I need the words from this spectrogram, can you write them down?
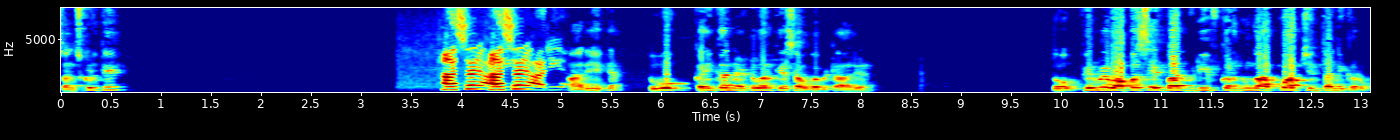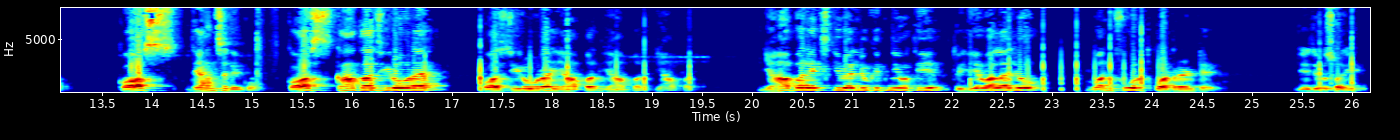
संस्कृति? हाँ सर हाँ सर आ रही है। आ रही है क्या? तो वो कहीं का नेटवर्क कैसा होगा बेटा आर्यन? तो फिर मैं वापस से एक बार ब्रीफ कर दूँगा आपको आप चिंता नहीं करो। कॉस ध्यान से देखो। कॉस कहाँ कहाँ ज़ीरो हो रहा है? कॉस ज़ीरो हो रहा है यहाँ पर यहाँ पर यहाँ पर। यहाँ पर एक्स की वैल्यू कितनी होती है? तो ये वाला जो वन फोर्थ क्वाड्रेंट है ये जो सॉरी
